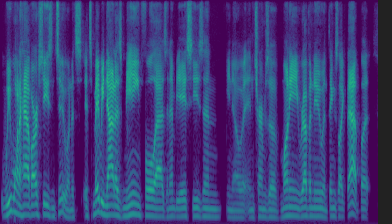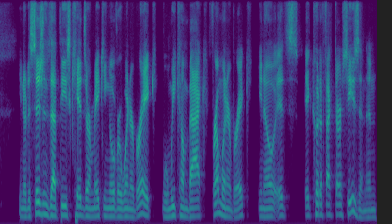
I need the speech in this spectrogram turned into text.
we want to have our season too. And it's it's maybe not as meaningful as an NBA season, you know, in terms of money, revenue, and things like that. But you know, decisions that these kids are making over winter break when we come back from winter break, you know, it's it could affect our season. And,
